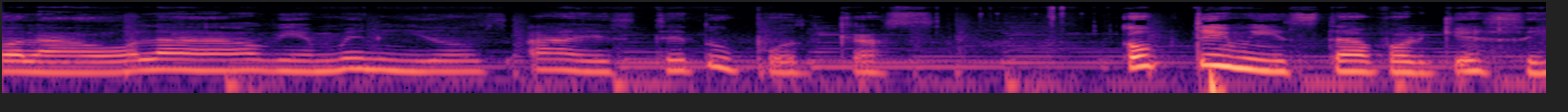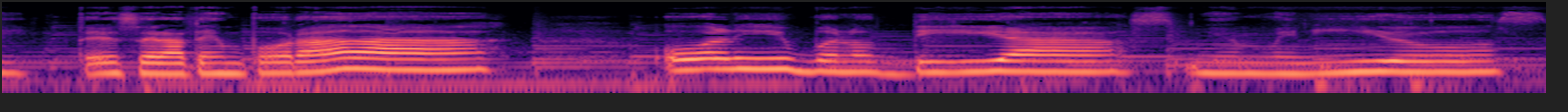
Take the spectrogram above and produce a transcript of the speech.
Hola, hola, bienvenidos a este tu podcast. Optimista porque sí, tercera temporada. Hola, buenos días, bienvenidos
